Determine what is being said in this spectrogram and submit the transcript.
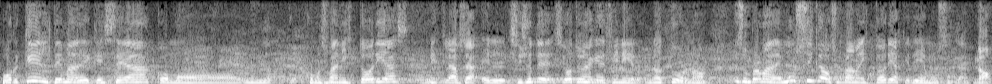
¿Por qué el tema de que sea como, un- como si fueran historias mezcladas? O sea, el, si, yo te, si vos tuvieras que definir Nocturno, ¿es un programa de música o es un programa de historias que tiene música? No,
